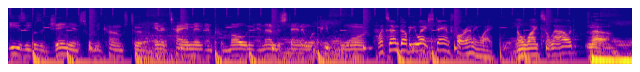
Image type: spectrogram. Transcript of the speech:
Eazy was a genius when it comes to entertainment and promoting and understanding what people want. What's NWA stand for anyway? No whites allowed? No.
